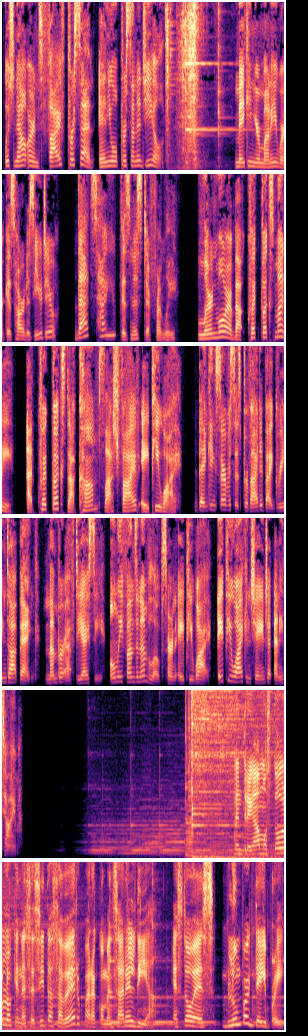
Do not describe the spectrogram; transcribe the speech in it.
which now earns 5% annual percentage yield. Making your money work as hard as you do? That's how you business differently. Learn more about QuickBooks Money at quickbooks.com slash 5APY. Banking services provided by Green Dot Bank, member FDIC. Only funds and envelopes earn APY. APY can change at any time. Le entregamos todo lo que necesita saber para comenzar el día. Esto es Bloomberg Daybreak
